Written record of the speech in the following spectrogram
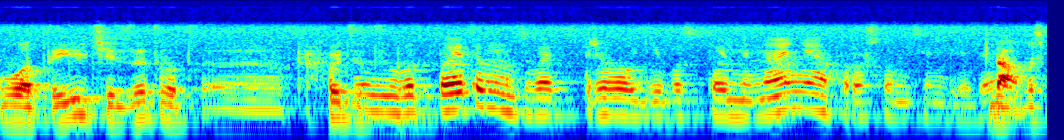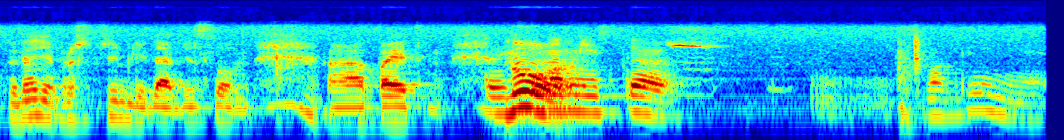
вот, и через это вот э, проходит... Ну вот поэтому называется трилогия «Воспоминания о прошлом Земле», да? Да, «Воспоминания о прошлом Земле», да, безусловно. А, поэтому... То есть ну, ты нам не скажешь, смогли это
